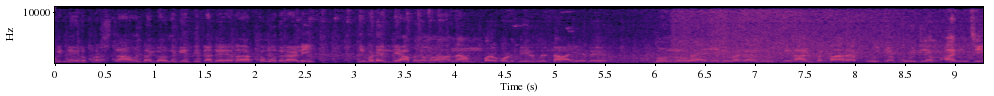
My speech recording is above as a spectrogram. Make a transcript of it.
പിന്നെ ഒരു പ്രശ്നമാവണ്ടല്ലോ എന്ന് കരുതിയിട്ട്. അതിന്റെ യഥാർത്ഥ മുതലാളി ഇവിടെ ഇല്ല. അപ്പോൾ നമ്മൾ ആ നമ്പർ കൊടുത്തിരുന്നിട്ടാ ഏത്? തൊണ്ണൂറ് ഇരുപത് നൂറ്റി നാൽപ്പത്താറ് പൂജ്യം പൂജ്യം അഞ്ച്.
